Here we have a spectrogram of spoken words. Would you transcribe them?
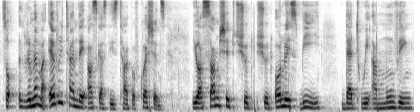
So remember, every time they ask us these type of questions, your assumption should, should always be that we are moving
